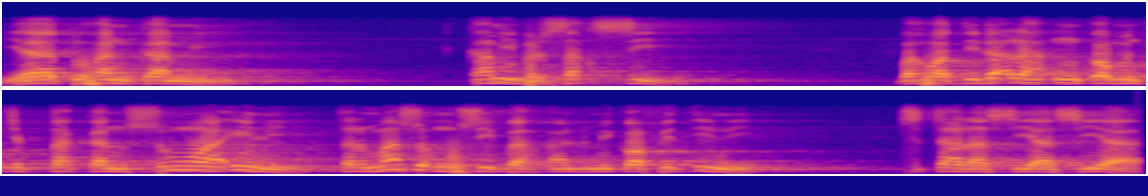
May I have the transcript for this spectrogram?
Ya Tuhan kami kami bersaksi bahwa tidaklah engkau menciptakan semua ini termasuk musibah pandemi Covid ini secara sia-sia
